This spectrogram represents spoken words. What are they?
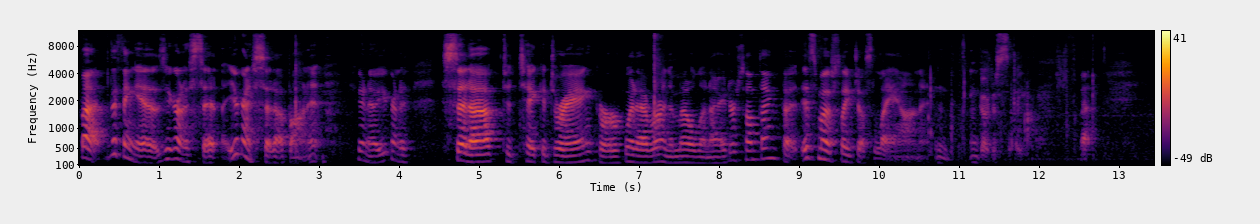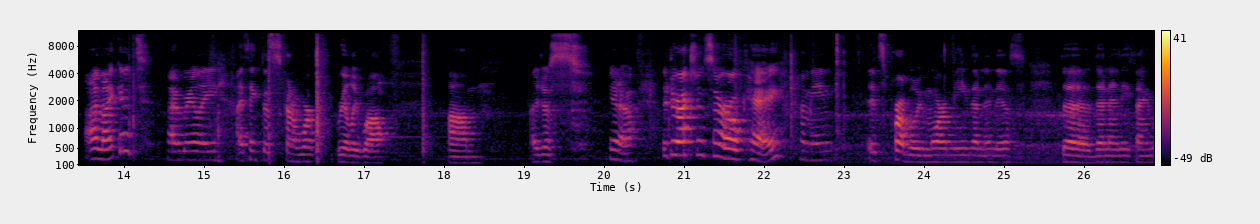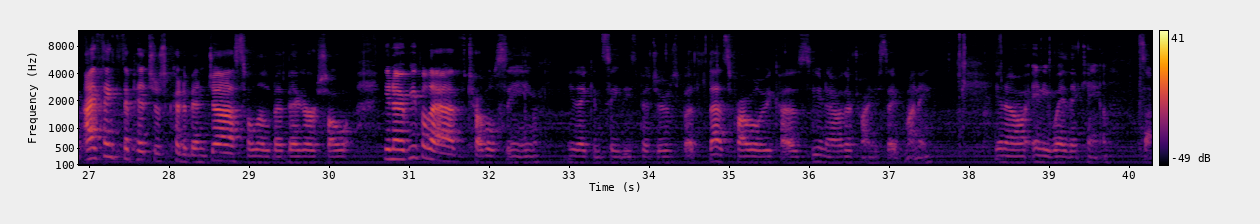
But the thing is, you're gonna sit you're gonna sit up on it. You know, you're gonna sit up to take a drink or whatever in the middle of the night or something, but it's mostly just lay on it and, and go to sleep. But I like it. I really, I think this is going to work really well. Um, I just, you know, the directions are okay. I mean, it's probably more me than it is the, than anything. I think the pictures could have been just a little bit bigger. So, you know, people that have trouble seeing, they can see these pictures, but that's probably because, you know, they're trying to save money, you know, any way they can, so.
